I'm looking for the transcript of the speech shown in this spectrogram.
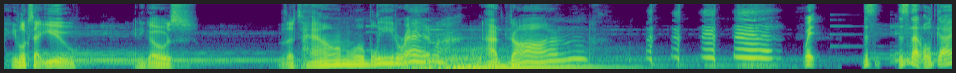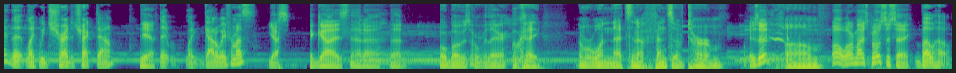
he looks at you and he goes the town will bleed red at dawn Wait, this this is that old guy that like we tried to track down yeah, that like got away from us? yes the guys that uh that hobos over there. okay, number one, that's an offensive term. Is it? Um, Oh, what am I supposed to say? Boho.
